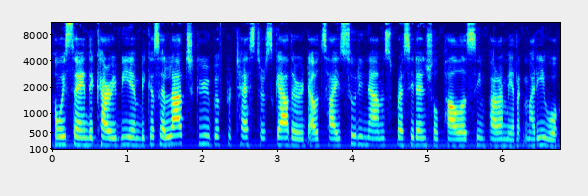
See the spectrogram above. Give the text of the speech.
And we say in the Caribbean because a large group of protesters gathered outside Suriname's presidential palace in Paramaribo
